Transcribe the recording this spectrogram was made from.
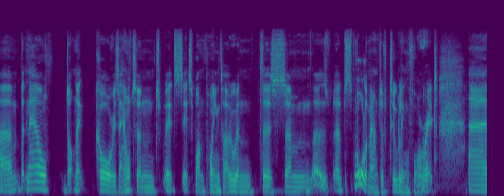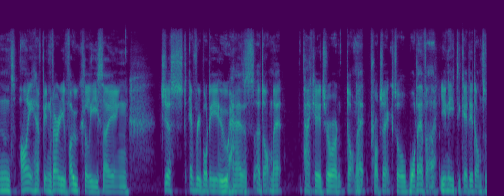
Um, but now .NET Core is out and it's, it's 1.0 and there's, um, a, a small amount of tooling for it. And I have been very vocally saying, just everybody who has a .NET package or a .NET project or whatever, you need to get it onto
